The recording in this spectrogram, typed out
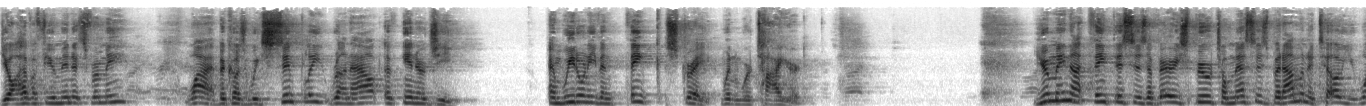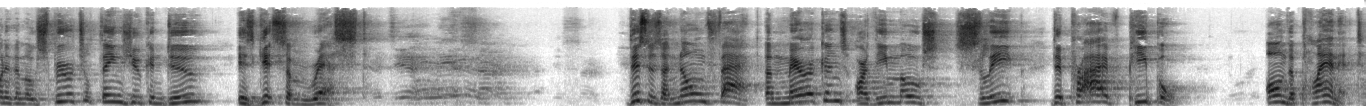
Do y'all have a few minutes for me? Why? Because we simply run out of energy and we don't even think straight when we're tired. You may not think this is a very spiritual message, but I'm going to tell you one of the most spiritual things you can do is get some rest. This is a known fact. Americans are the most sleep deprived people on the planet.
